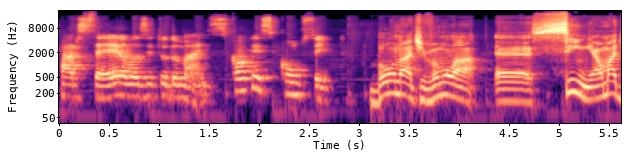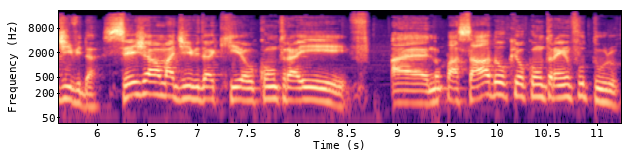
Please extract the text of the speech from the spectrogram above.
parcelas e tudo mais. Qual que é esse conceito? Bom, Nath, vamos lá. É, sim, é uma dívida. Seja uma dívida que eu contraí é, no passado ou que eu contraí no futuro.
